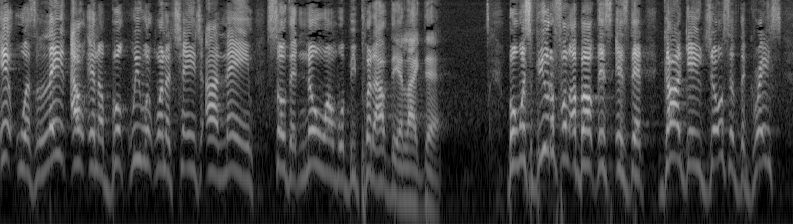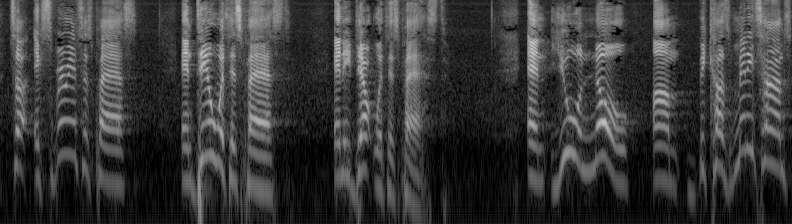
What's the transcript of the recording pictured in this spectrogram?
it was laid out in a book, we would want to change our name so that no one would be put out there like that. But what's beautiful about this is that God gave Joseph the grace to experience his past and deal with his past and he dealt with his past. And you will know um, because many times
